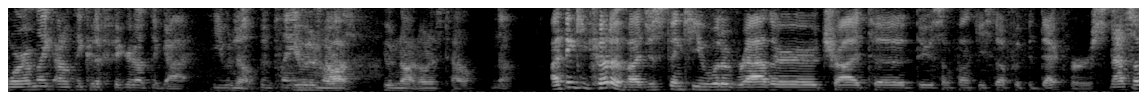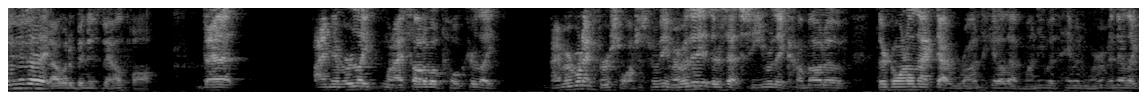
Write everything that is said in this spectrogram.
Worm, like I don't think could have figured out the guy. He would No. just been playing cards. He would the have cards. He would not known his tell. No. I think he could have. I just think he would have rather tried to do some funky stuff with the deck first. That's something that I That would have been his downfall. that I never like when I thought about poker. Like I remember when I first watched this movie. Remember they, there's that scene where they come out of they're going on like that run to get all that money with him and Worm, and they're like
